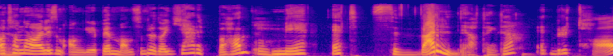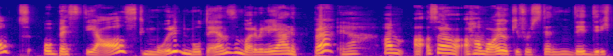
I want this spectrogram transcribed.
At han har liksom angrepet en mann som prøvde å hjelpe han Mhm. med et sverd. Ja, tenkte jeg. Et brutalt og bestialsk mord mot en som bare ville hjelpe. Ja. Han, altså, han var jo ikke fullstendig dritt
